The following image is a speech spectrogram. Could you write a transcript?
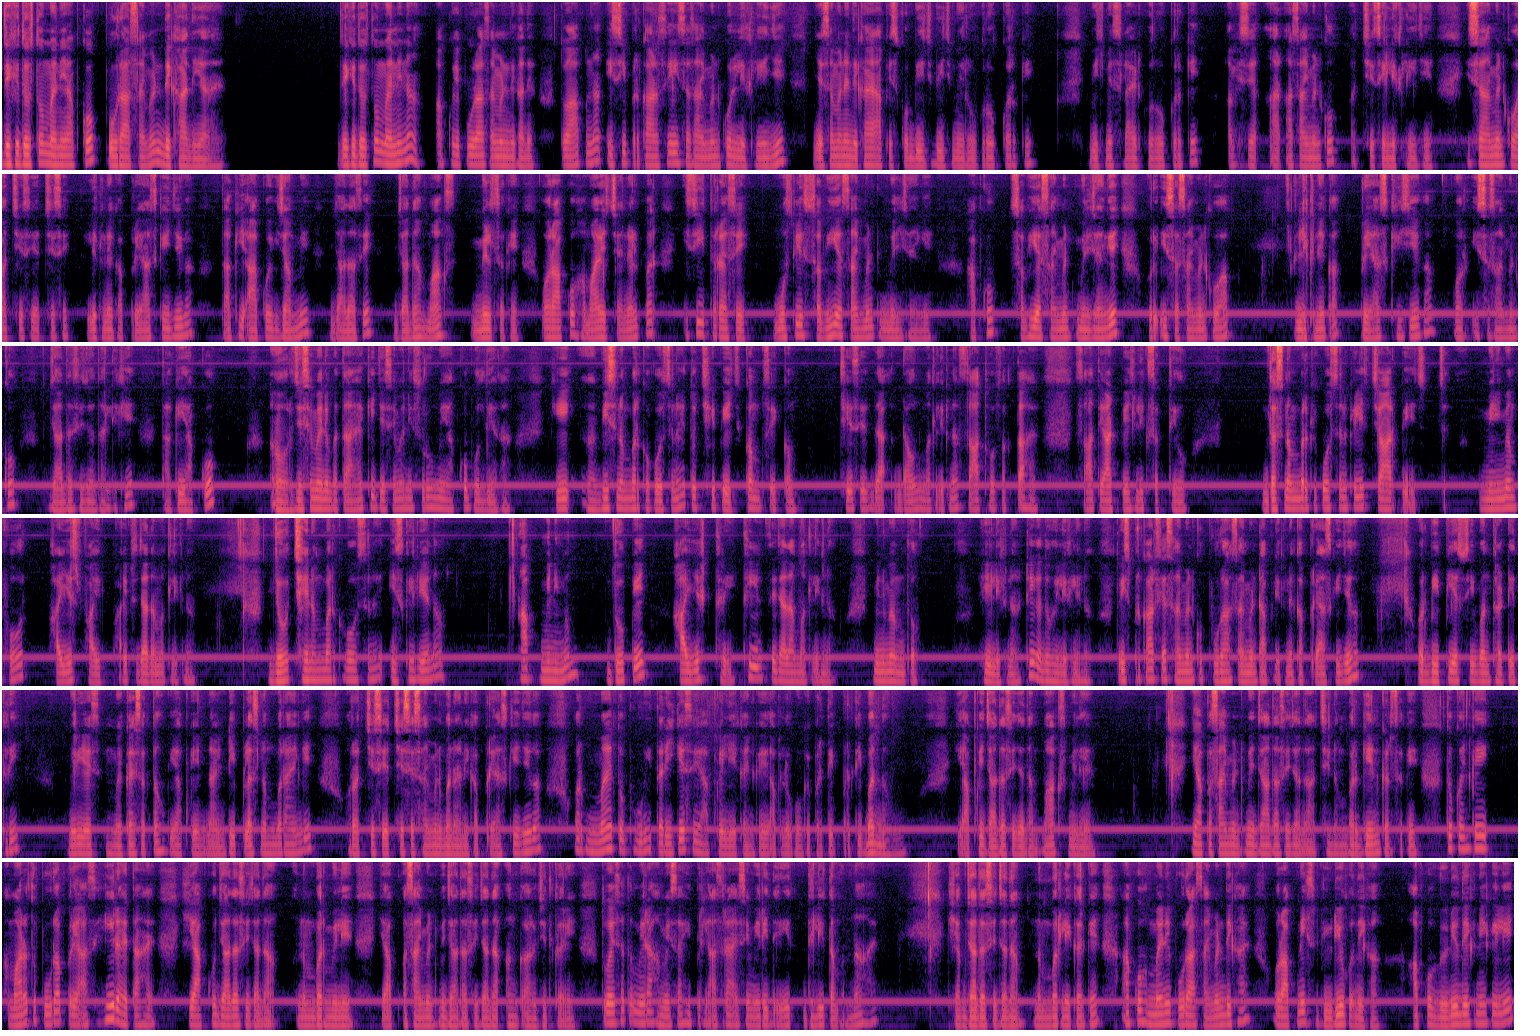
देखिए दोस्तों, मैंने आपको पूरा असाइनमेंट दिखा दिया है। देखिए दोस्तों, मैंने ना आपको ये पूरा असाइनमेंट दिखा दिया। तो आप ना इसी प्रकार से इस असाइनमेंट को लिख लीजिए। जैसा मैंने दिखाया, आप इसको बीच बीच में रोक रोक करके, बीच में स्लाइड को रोक करके अब इसे असाइनमेंट को अच्छे से लिख लीजिए। इस असाइनमेंट को अच्छे से अच्छे से लिखने का प्रयास कीजिएगा ताकि आपको एग्ज़ाम में ज़्यादा से ज़्यादा मार्क्स मिल सकें और आपको हमारे चैनल पर इसी तरह से मोस्टली सभी असाइनमेंट मिल जाएँगे। आपको सभी असाइनमेंट मिल जाएँगे और इस असाइनमेंट को आप लिखने का प्रयास कीजिएगा और इस असाइनमेंट को ज़्यादा से ज़्यादा लिखिए ताकि आपको और जैसे मैंने बताया कि जैसे मैंने शुरू में आपको बोल दिया था कि बीस नंबर का क्वेश्चन है तो छः पेज कम से कम, छः से डाउन मत लिखना, सात हो सकता है, सात या आठ पेज लिख सकते हो। दस नंबर के क्वेश्चन के लिए चार page, minimum four highest five five से ज़्यादा मत लिखना। जो छः नंबर का क्वेश्चन है, इसके लिए ना आप मिनिमम दो पेज हाईएस्ट थ्री थ्री से ज़्यादा मत लिखना। मिनिमम दो ही लिखना, ठीक है? दो ही लिख लेना। तो इस प्रकार से असाइनमेंट को पूरा असाइनमेंट आप लिखने का प्रयास कीजिएगा और B P S C one thirty three मेरी ऐसे, मैं कह सकता हूँ कि आपके नाइन्टी प्लस नंबर आएँगे और अच्छे से अच्छे से असाइनमेंट बनाने का प्रयास कीजिएगा। और मैं तो पूरी तरीके से आपके लिए कहीं कहीं आप लोगों के प्रति प्रतिबद्ध हूँ। कि आपके ज़्यादा से ज़्यादा मार्क्स मिलें या आप असाइनमेंट में ज़्यादा से ज़्यादा अच्छे नंबर गेन कर सकें तो कहीं कहीं हमारा तो पूरा प्रयास ही रहता है कि आपको ज़्यादा से ज़्यादा नंबर मिले या आप असाइनमेंट में ज़्यादा से ज़्यादा अंक अर्जित करें। तो ऐसा तो मेरा हमेशा ही प्रयास रहा ऐसे मेरी दिली दिली तमन्ना है कि आप ज़्यादा से ज़्यादा नंबर लेकर के आपको मैंने पूरा असाइनमेंट दिखाया और आपने इस वीडियो को देखा। आपको वीडियो देखने के लिए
